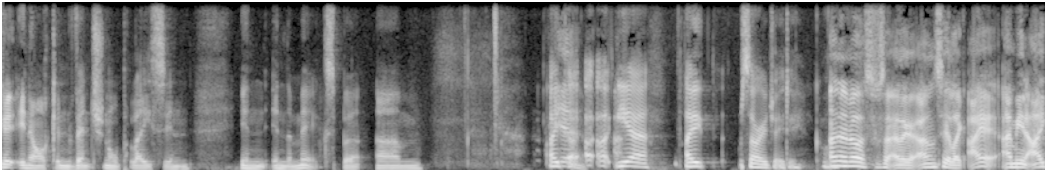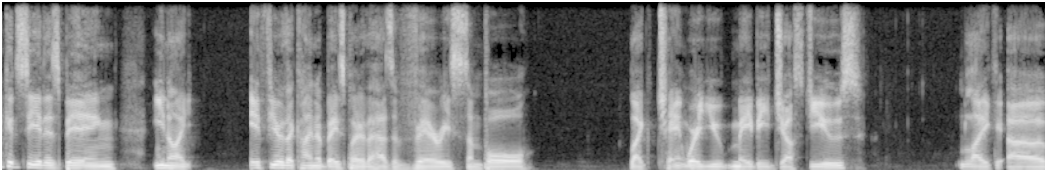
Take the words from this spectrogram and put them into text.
in our conventional place in in in the mix? But um, I, Yeah. I, I, yeah. I sorry, JD. I don't know. I don't say like I. I mean, I could see it as being, you know, like if you're the kind of bass player that has a very simple, like chant where you maybe just use, like uh,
